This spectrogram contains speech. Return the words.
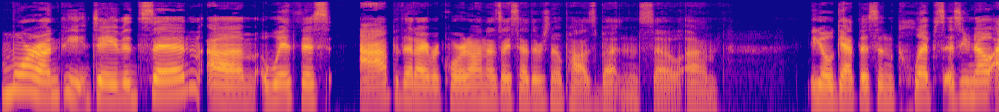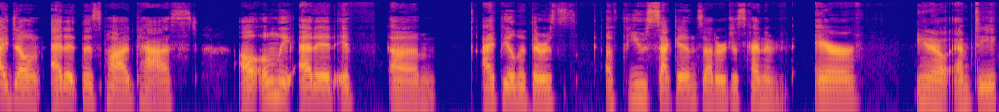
more on Pete Davidson um, with this app that I record on. As I said, there's no pause button. So um, you'll get this in clips. As you know, I don't edit this podcast. I'll only edit if um, I feel that there's a few seconds that are just kind of air, you know, empty.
